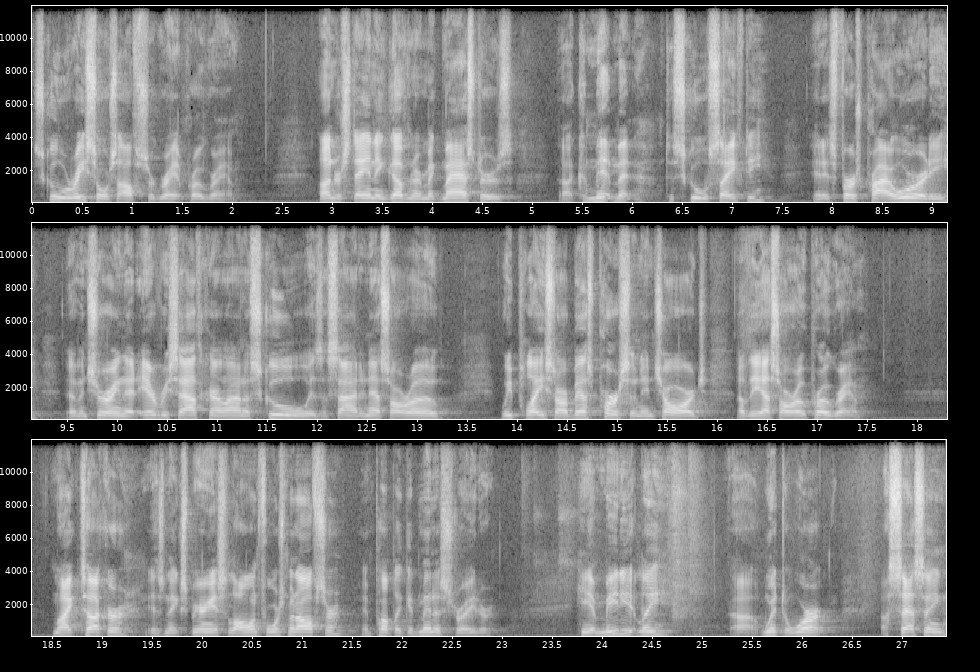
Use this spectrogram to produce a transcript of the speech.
School Resource Officer Grant Program. Understanding Governor McMaster's uh, commitment to school safety and his first priority of ensuring that every South Carolina school is assigned an SRO, we placed our best person in charge of the SRO program. Mike Tucker is an experienced law enforcement officer and public administrator. He immediately uh, went to work assessing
